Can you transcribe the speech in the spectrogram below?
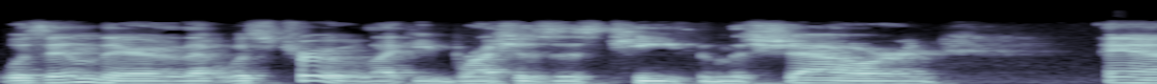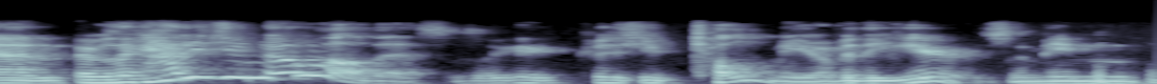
was in there that was true. Like he brushes his teeth in the shower and and I was like, "How did you know all this?" I was like, "Because you told me over the years. I mean,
